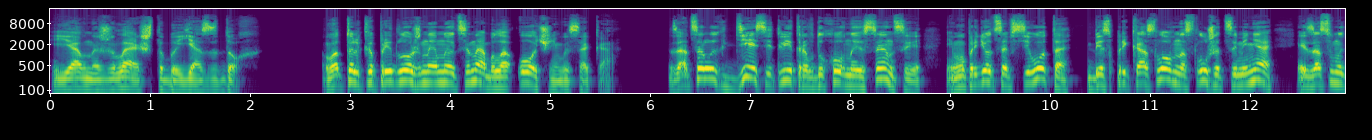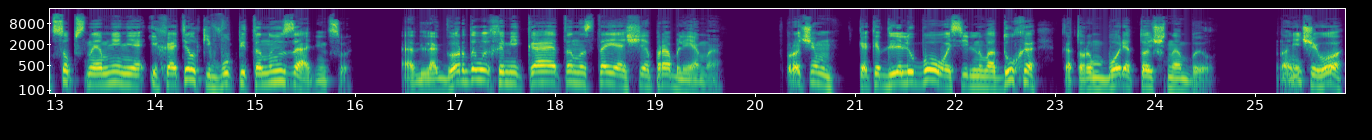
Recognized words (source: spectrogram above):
явно желая, чтобы я сдох. Вот только предложенная мной цена была очень высока. За целых 10 литров духовной эссенции ему придется всего-то беспрекословно слушаться меня и засунуть собственное мнение и хотелки в упитанную задницу. А для гордого хомяка это настоящая проблема. Впрочем, как и для любого сильного духа, которым Боря точно был. Но ничего,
